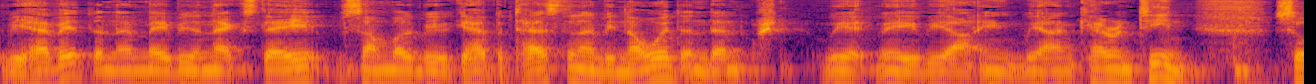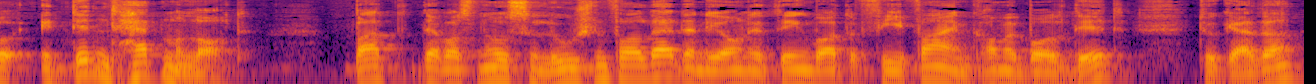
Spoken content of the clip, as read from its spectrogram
we have it, and then maybe the next day somebody we have a test and then we know it, and then we, we, we are in, we are in quarantine. So it didn't happen a lot. But there was no solution for that, and the only thing what the FIFA and CONMEBOL did together,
